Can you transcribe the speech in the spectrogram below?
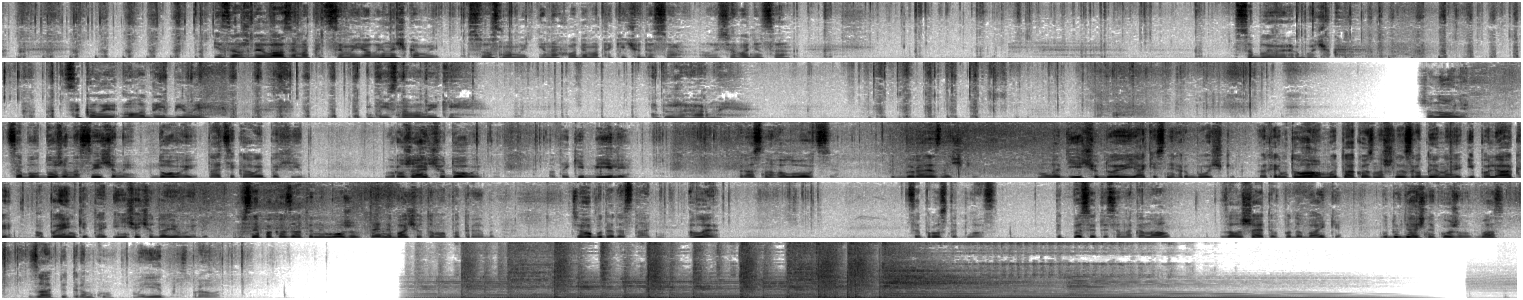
і завжди лазимо під цими ялиночками, соснами і знаходимо такі чудеса. Але сьогодні це особливий грибочок. Це коли молодий білий, дійсно великий і дуже гарний. Шановні, це був дуже насичений, довгий та цікавий похід. Врожай чудовий. Отакі білі, красноголовці, підберезнички, молоді, чудові, якісні грибочки. Окрім того, ми також знайшли з родиною і поляки, опеньки та інші чудові види. Все показати не можу, та й не бачу в тому потреби. Цього буде достатньо. Але це просто клас. Підписуйтеся на канал, залишайте вподобайки. Буду вдячний кожен з вас за підтримку моєї справи.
